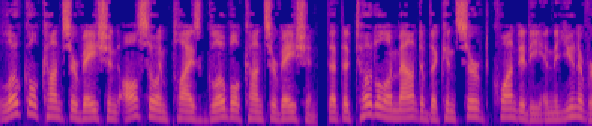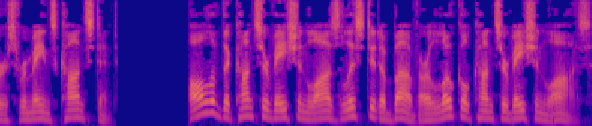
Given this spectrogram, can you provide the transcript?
Local conservation also implies global conservation, that the total amount of the conserved quantity in the universe remains constant. All of the conservation laws listed above are local conservation laws.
